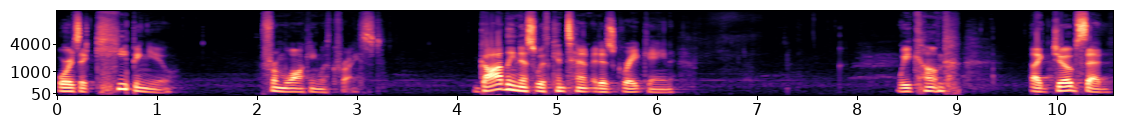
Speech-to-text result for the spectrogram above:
Or is it keeping you from walking with Christ? Godliness with contentment is great gain. We come, like Job said,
